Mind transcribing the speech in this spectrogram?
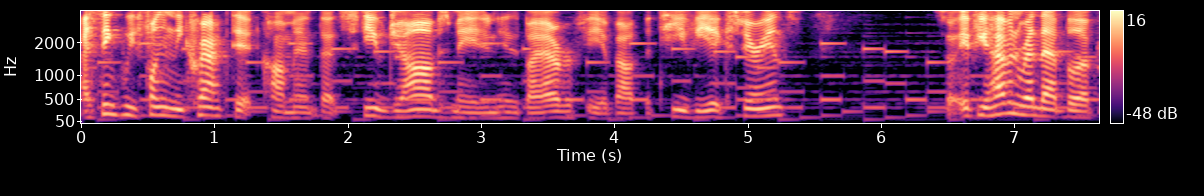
I think we finally cracked it comment that Steve Jobs made in his biography about the TV experience. So if you haven't read that book,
